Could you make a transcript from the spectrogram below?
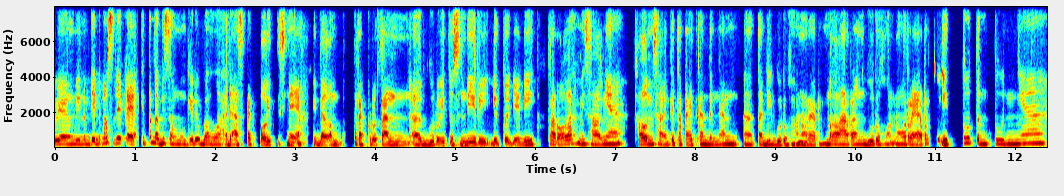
yang minum. Jadi maksudnya kayak kita nggak bisa memungkiri bahwa ada aspek politisnya ya di dalam perekrutan uh, guru itu sendiri gitu. Jadi taruhlah misalnya kalau misalnya kita kaitkan dengan uh, tadi guru honorer, melarang guru honorer itu tentunya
